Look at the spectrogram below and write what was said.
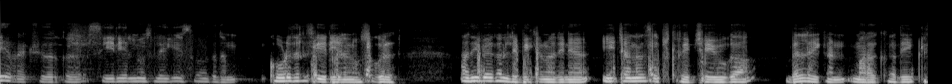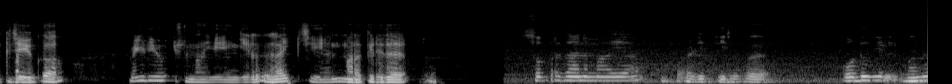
പ്രിയ പ്രേക്ഷകർക്ക് സീരിയൽ ന്യൂസിലേക്ക് സ്വാഗതം. കൂടുതൽ സീരിയൽ ന്യൂസുകൾ അതിവേഗം ലഭിക്കുന്നതിന് ഈ ചാനൽ സബ്സ്ക്രൈബ് ചെയ്യുക ബെൽ ഐക്കൺ മറക്കാതെ ക്ലിക്ക് ചെയ്യുക. വീഡിയോ ഇഷ്ടമായി എങ്കിൽ ലൈക്ക് ചെയ്യാൻ മറക്കരുത്. സുപ്രധാനമായ വഴിത്തിരിവ് ഒടുവിൽ വന്ന്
